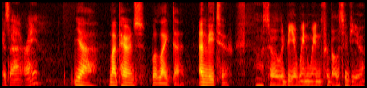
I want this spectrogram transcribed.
Is that right? Yeah, my parents would like that, and me too. Oh, so it would be a win-win for both of you.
